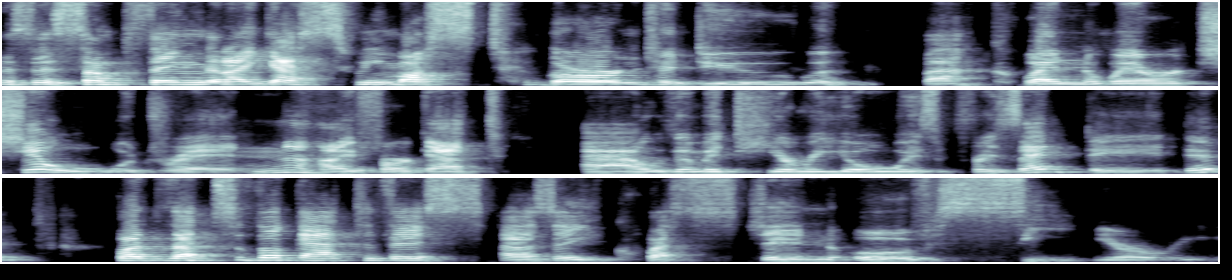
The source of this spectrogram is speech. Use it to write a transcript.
This is something that I guess we must learn to do back when we're children. I forget how the material is presented. But let's look at this as a question of series.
